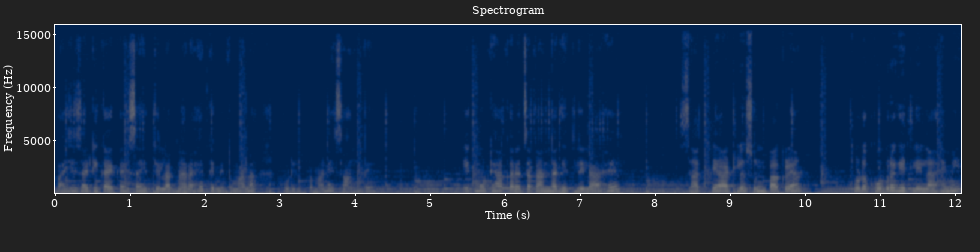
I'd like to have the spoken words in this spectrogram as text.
भाजीसाठी काय काय साहित्य लागणार आहे ते मी तुम्हाला पुढीलप्रमाणे सांगते. एक मोठ्या आकाराचा कांदा घेतलेला आहे. सात ते आठ लसूण पाकळ्या. थोडं खोबरं घेतलेलं आहे मी.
